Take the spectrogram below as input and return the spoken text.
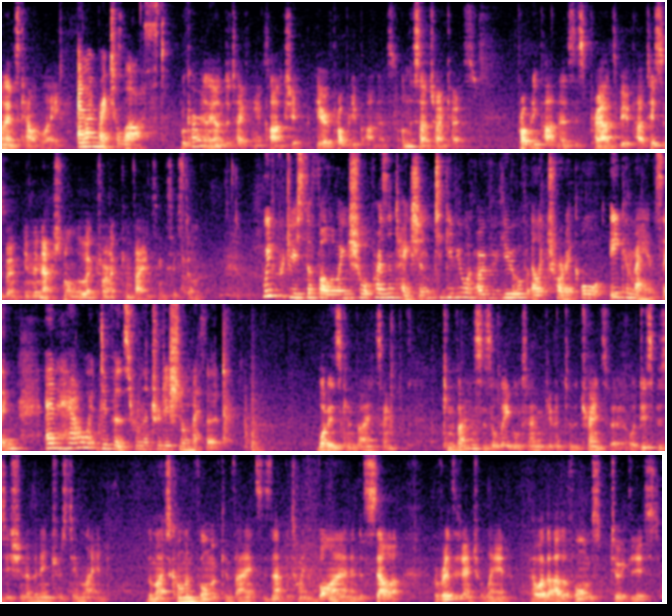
My name's Callum Lee. And I'm Rachel Last. We're currently undertaking a clerkship here at Property Partners on the Sunshine Coast. Property Partners is proud to be a participant in the National Electronic Conveyancing System. We've produced the following short presentation to give you an overview of electronic or e-conveyancing and how it differs from the traditional method. What is conveyancing? Conveyance is a legal term given to the transfer or disposition of an interest in land. The most common form of conveyance is that between a buyer and a seller of residential land. However, other forms do exist.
